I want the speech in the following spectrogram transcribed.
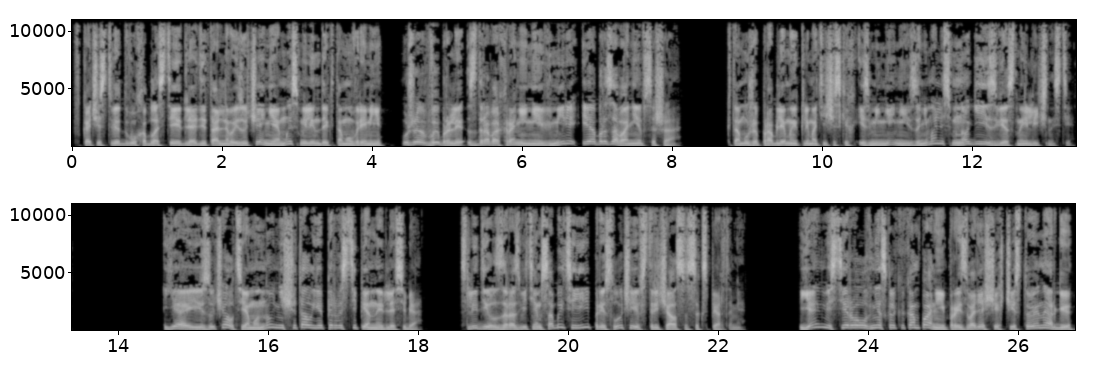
В качестве двух областей для детального изучения мы с Мелиндой к тому времени уже выбрали здравоохранение в мире и образование в США. К тому же проблемой климатических изменений занимались многие известные личности. Я изучал тему, но не считал ее первостепенной для себя. Следил за развитием событий и при случае встречался с экспертами. Я инвестировал в несколько компаний, производящих чистую энергию,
